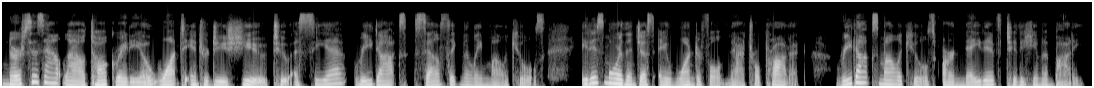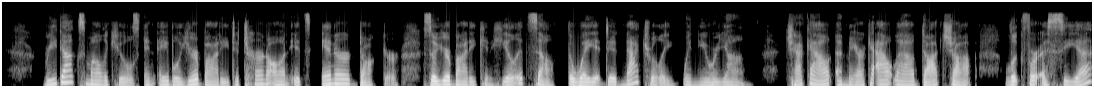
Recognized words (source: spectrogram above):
Nurses Out Loud Talk Radio want to introduce you to ASEA Redox cell signaling molecules. It is more than just a wonderful natural product. Redox molecules are native to the human body. Redox molecules enable your body to turn on its inner doctor so your body can heal itself the way it did naturally when you were young. Check out AmericaOutloud.shop. Look for ASEA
